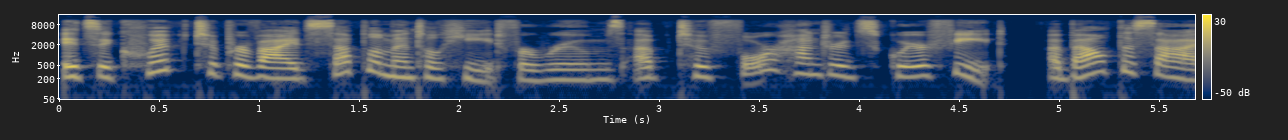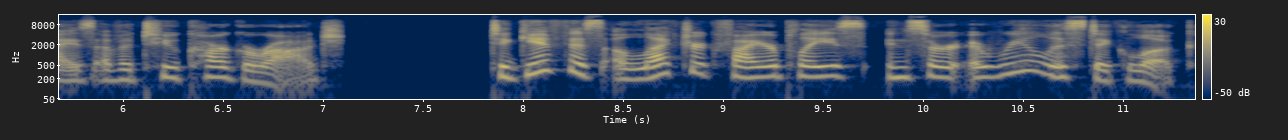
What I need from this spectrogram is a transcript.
It's equipped to provide supplemental heat for rooms up to 400 square feet, about the size of a two car garage. To give this electric fireplace insert a realistic look,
